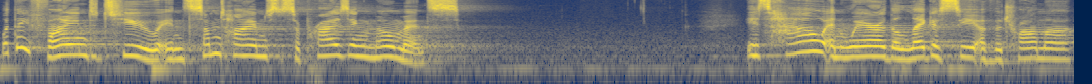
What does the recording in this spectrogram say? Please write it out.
what they find too in sometimes surprising moments is how and where the legacy of the trauma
